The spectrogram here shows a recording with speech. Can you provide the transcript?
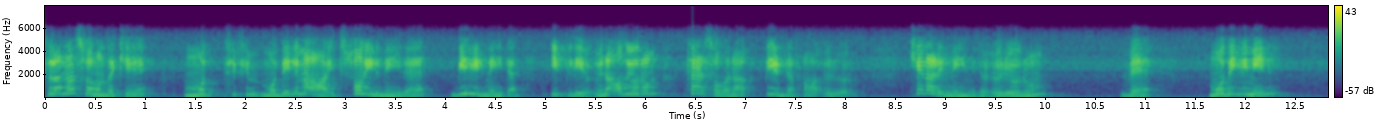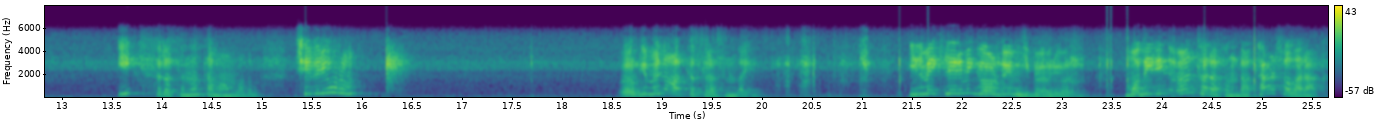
sıranın sonundaki motifim, modelime ait son ilmeğiyle bir ilmeği de ipliği öne alıyorum. Ters olarak bir defa örüyorum. Kenar ilmeğimi de örüyorum ve modelimin ilk sırasını tamamladım. Çeviriyorum. Örgümün arka sırasındayım. İlmeklerimi gördüğüm gibi örüyorum. Modelin ön tarafında ters olarak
